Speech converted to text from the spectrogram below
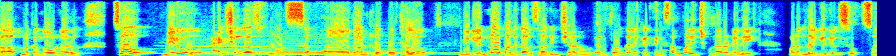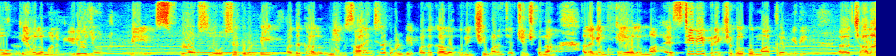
కళాత్మకంగా ఉన్నారు. సో మీరు యాక్చువల్గా స్పోర్ట్స్ దాంట్లో కోటాలో మీరు ఎన్నో పథకాలు సాధించారు ఎంతో ఘనకీర్తిని సంపాదించుకున్నారు అనేది మనందరికీ తెలుసు. సో కేవలం మనం ఈరోజు మీ స్పోర్ట్స్లో వచ్చినటువంటి పథకాలు మీకు సాధించినటువంటి పథకాల గురించి మనం చర్చించుకుందాం. అలాగే కేవలం మా ఎస్టీవీ ప్రేక్షకులకు మాత్రం ఇది చాలా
